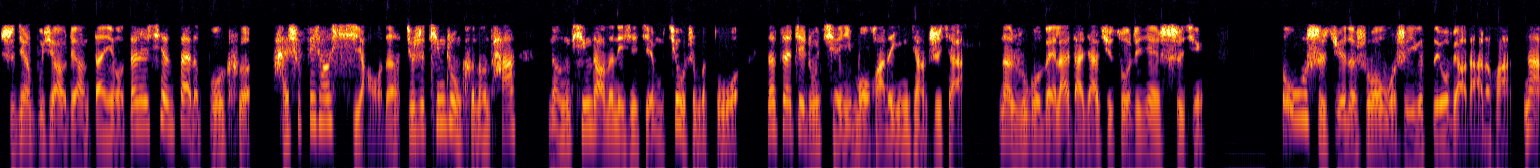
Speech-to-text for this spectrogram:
实际上不需要有这样担忧，但是现在的播客还是非常小的，就是听众可能他能听到的那些节目就这么多。那在这种潜移默化的影响之下，那如果未来大家去做这件事情，都是觉得说我是一个自由表达的话，那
